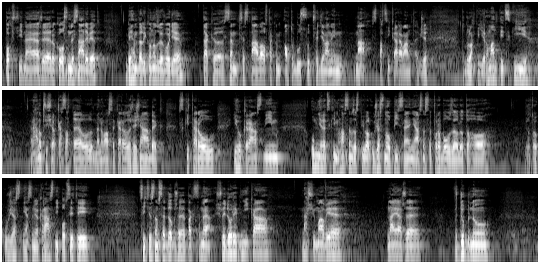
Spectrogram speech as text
pokřtít na jaře roku 89 během Velikonoc ve vodě, tak eh, jsem přespával v takovém autobusu předělaným na spací karavan, takže to bylo takový romantický. Ráno přišel kazatel, jmenoval se Karel Řežábek s kytarou, jeho krásným uměleckým hlasem zaspíval úžasnou píseň, já jsem se probouzel do toho, bylo to úžasné, já jsem měl krásné pocity, Cítil jsem se dobře, pak jsme šli do rybníka na Šumavě, na jaře, v Dubnu.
